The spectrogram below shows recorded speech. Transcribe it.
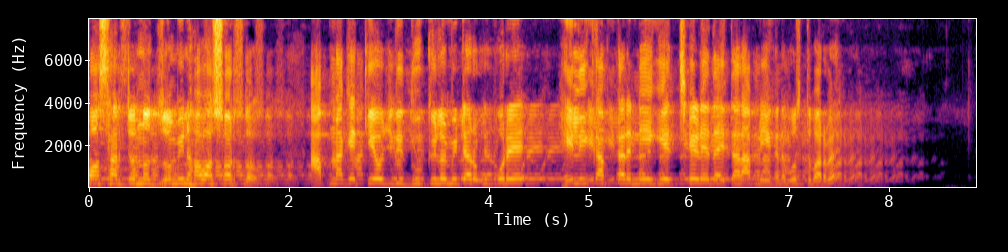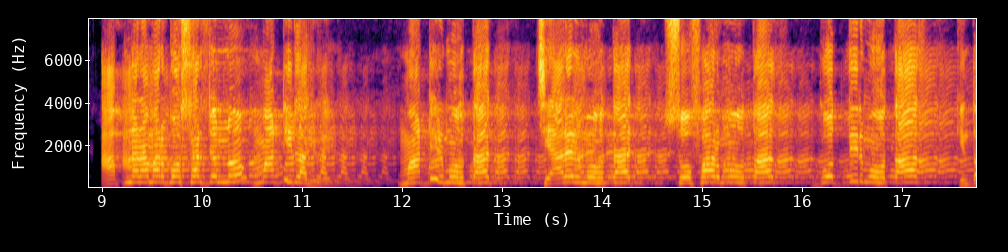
বসার জন্য জমিন হওয়া শর্ত। আপনাকে কেউ যদি দু কিলোমিটার উপরে হেলিকপ্টারে নিয়ে গিয়ে ছেড়ে দেয়, তাহলে আপনি এখানে বসতে পারবে আপনার আমার বসার জন্য মাটি লাগবে। মাটির মোহতাজ, চেয়ারের মোহতাজ, সোফার মোহতাজ, গদ্দির মোহতাজ, কিন্তু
